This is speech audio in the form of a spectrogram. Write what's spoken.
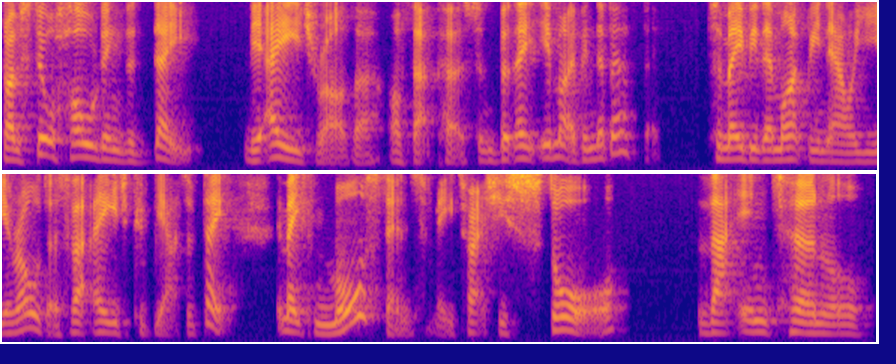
but I'm still holding the date, the age rather, of that person, but they, it might have been their birthday. So maybe they might be now a year older. So that age could be out of date. It makes more sense for me to actually store that internal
